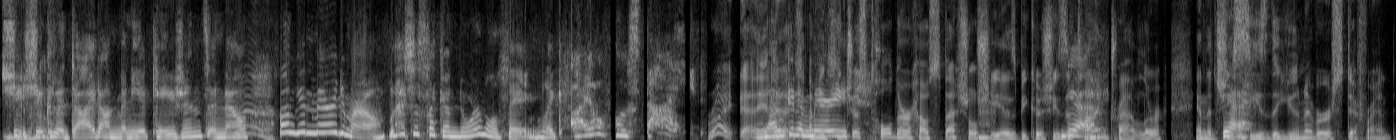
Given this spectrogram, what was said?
She she could have died on many occasions, and now Yeah. "Oh, I'm getting married tomorrow. That's just like a normal thing. Like I almost died. Right. I'm And, and, gonna I mean, he just told her how special she is because she's a Yeah. time traveler and that she sees the universe different.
